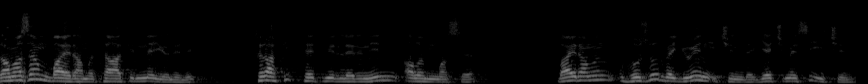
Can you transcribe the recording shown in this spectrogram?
Ramazan bayramı tatiline yönelik trafik tedbirlerinin alınması, bayramın huzur ve güven içinde geçmesi için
